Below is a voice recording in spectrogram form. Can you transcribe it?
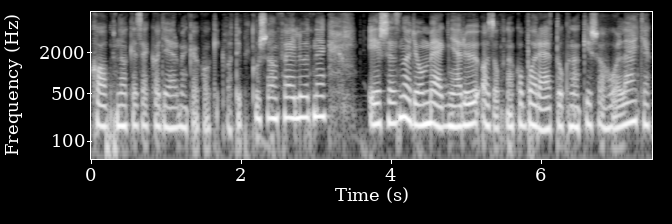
kapnak ezek a gyermekek, akik atipikusan fejlődnek, és ez nagyon megnyerő azoknak a barátoknak is, ahol látják,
